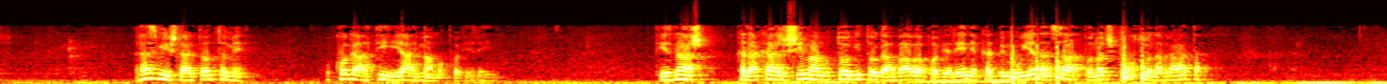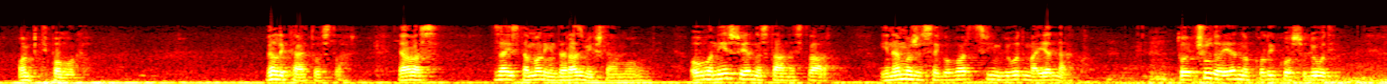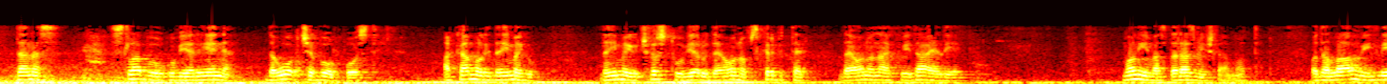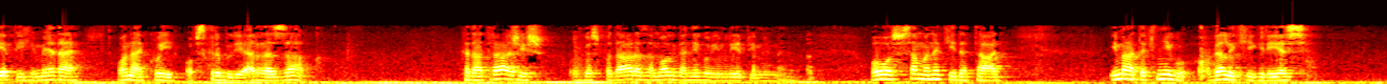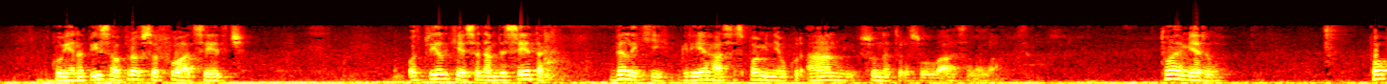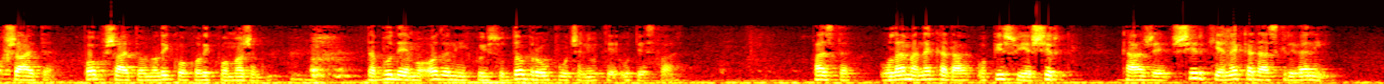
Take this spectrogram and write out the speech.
Razmišljajte o tome u koga ti i ja imamo povjerenje. Ti znaš, kada kažeš imam u tog i toga baba povjerenje, kad bi mu u jedan sat po noći pokucao na vrata, on bi ti pomogao. Velika je to stvar. Ja vas zaista molim da razmišljamo ovdje. Ovo nisu jednostavne stvari. I ne može se govoriti svim ljudima jednako. To je čudo jedno koliko su ljudi danas slabog uvjerenja da uopće Bog postoji. A kamoli da imaju da imaju čvrstu vjeru da je on obskrbitelj da je on onaj koji daje lijek. Molim vas da razmišljamo o tom. Od Allahovih lijepih imena je onaj koji obskrbljuje razak. Kada tražiš od gospodara, zamoli ga njegovim lijepim imenom. Ovo su samo neki detalji. Imate knjigu Veliki grijes koju je napisao profesor Fuad Sedić. Otprilike sedamdesetak velikih grijeha se spominje u Kur'anu i u sunnetu Rasulullah To je mjerilo. Pokušajte, pokušajte onoliko koliko možemo da budemo od onih koji su dobro upućeni u te, u te stvari. Pazite, Ulema nekada opisuje širk. Kaže, širk je nekada skriveni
